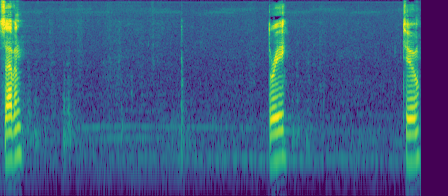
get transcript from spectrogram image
Seven. Three, two,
